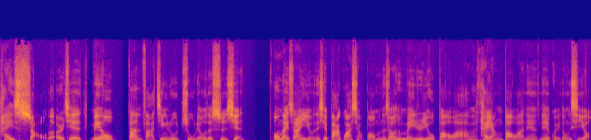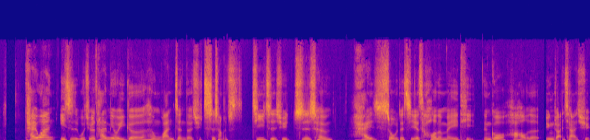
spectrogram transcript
太少了，而且没有办法进入主流的视线。欧美虽然也有那些八卦小报，我们都知道，什么《每日邮报》啊、《太阳报》啊，那些那些鬼东西哦。台湾一直我觉得它没有一个很完整的去市场机制去支撑，还守着节操的媒体能够好好的运转下去。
